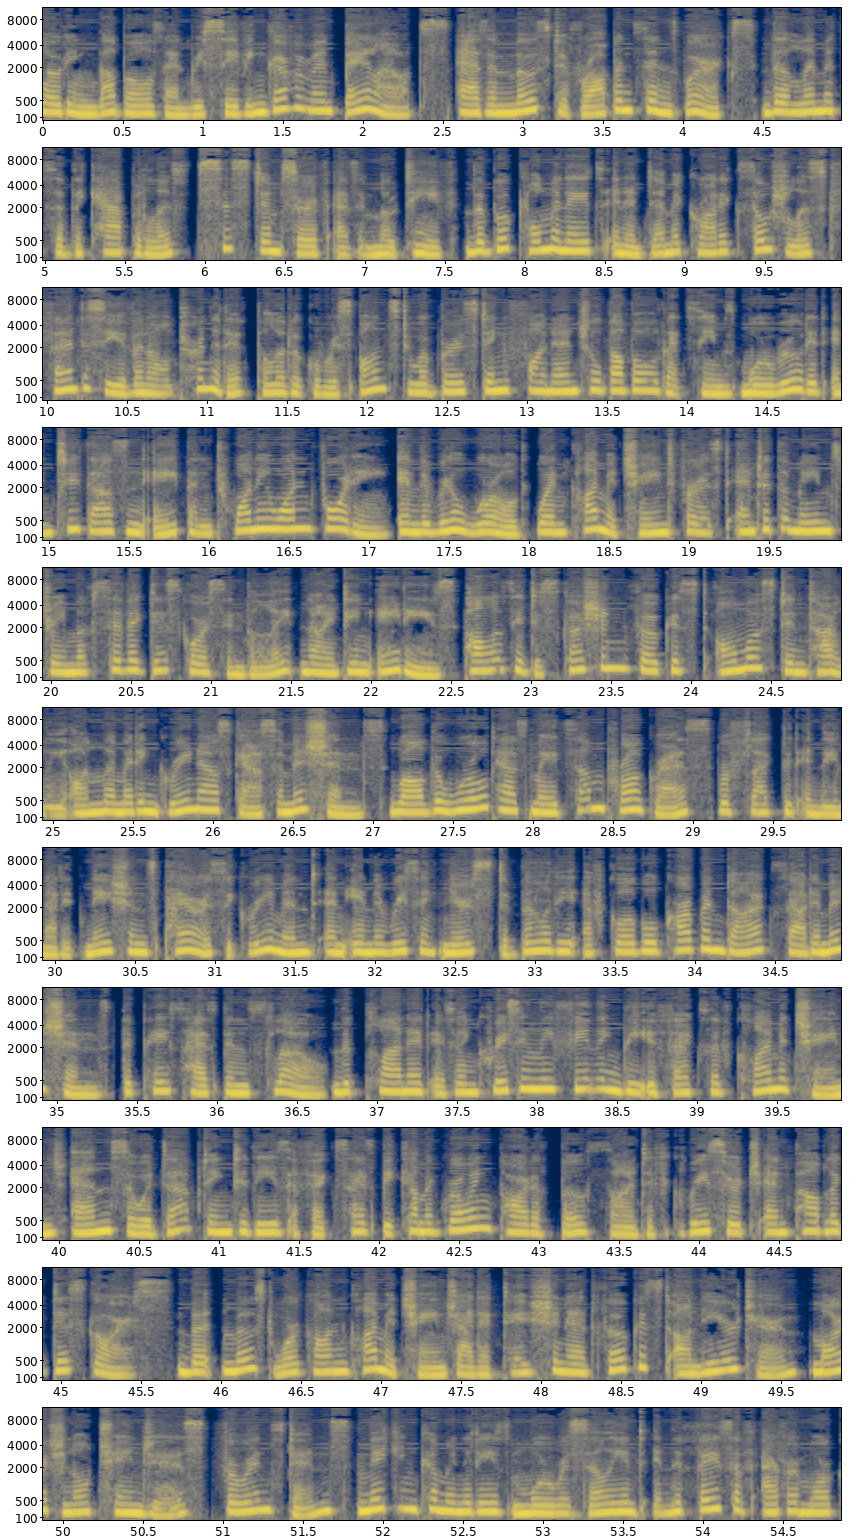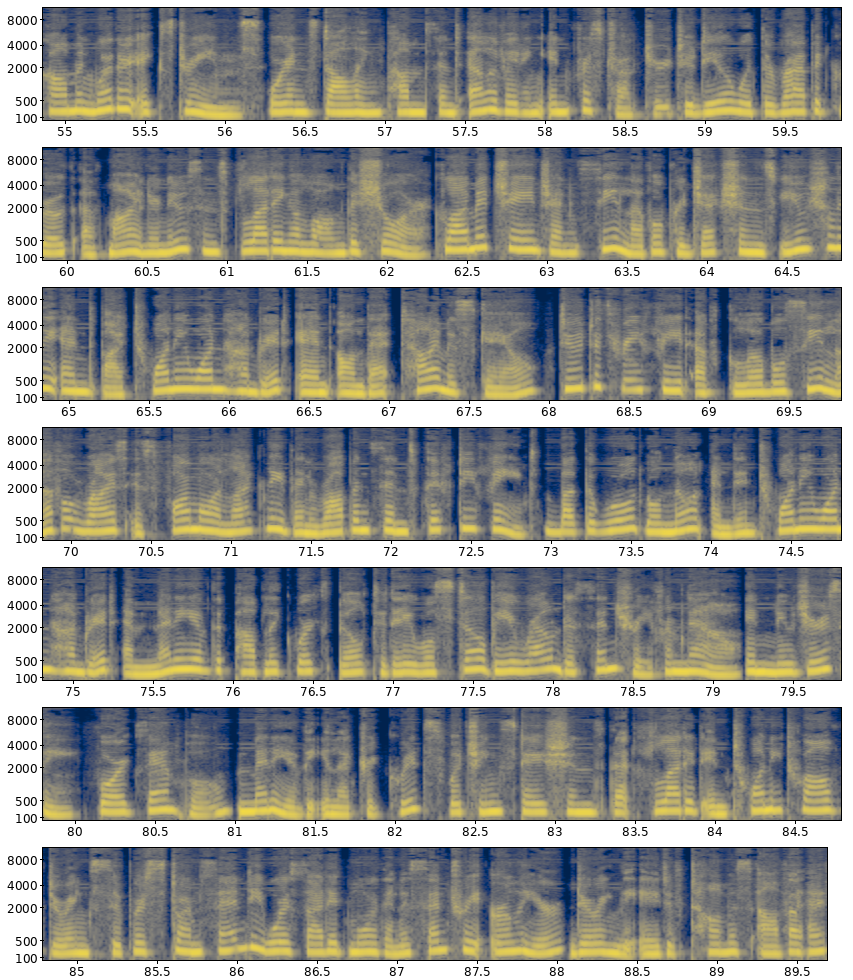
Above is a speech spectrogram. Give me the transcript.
imploding bubbles and receiving government bailouts. As in most of Robinson's works, the limits of the capitalist system serve as a motif. The book culminates in a democratic socialist fantasy of an alternative political response to a bursting financial bubble that seems more rooted in 2008 than 2140. In the real world, when climate change first entered the mainstream of civic discourse in the late 1980s, policy discussion focused almost entirely on limiting greenhouse gas emissions. While the world has made some progress reflected in the United Nations Paris Agreement and in the recent near stability of global carbon dioxide emissions, the pace has been slow. The planet is increasingly feeling the effects of climate change and so adapting to these effects has become a growing part of both scientific research and public discourse. But most work on climate change adaptation had focused on near-term, marginal changes, for instance, making communities more resilient in the face of ever more common weather extremes, or installing pumps and elevating infrastructure to deal with the rapid growth of minor nuisance flooding along the shore. Climate change and sea level projections usually end by 2100 and on that time scale, 2 to 3 feet of global sea level rise is far more likely than Robinson's 50 feet. But the world will not end in 2100 and many of the public works built today will still be around a century from now. In New Jersey, for example, many of the electric grid switching stations that flooded in 2012 during Superstorm Sandy were sited more than a century earlier during the age of Thomas Alva Edison.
